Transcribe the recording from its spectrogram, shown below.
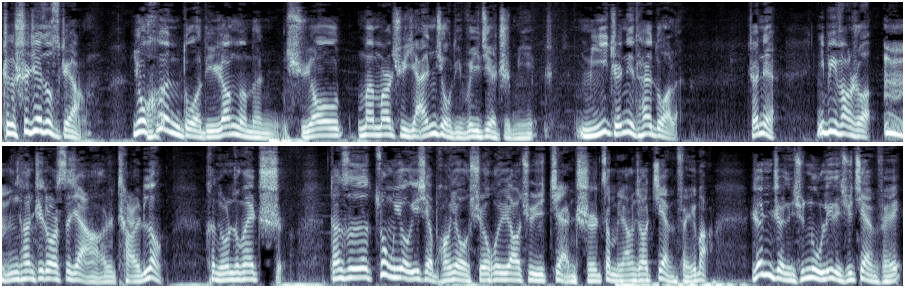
这个世界就是这样，有很多的让我们需要慢慢去研究的未解之谜，谜真的太多了，真的。你比方说，你看这段时间啊，天冷。很多人都爱吃，但是总有一些朋友学会要去坚持怎么样叫减肥嘛，认真的去努力的去减肥。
